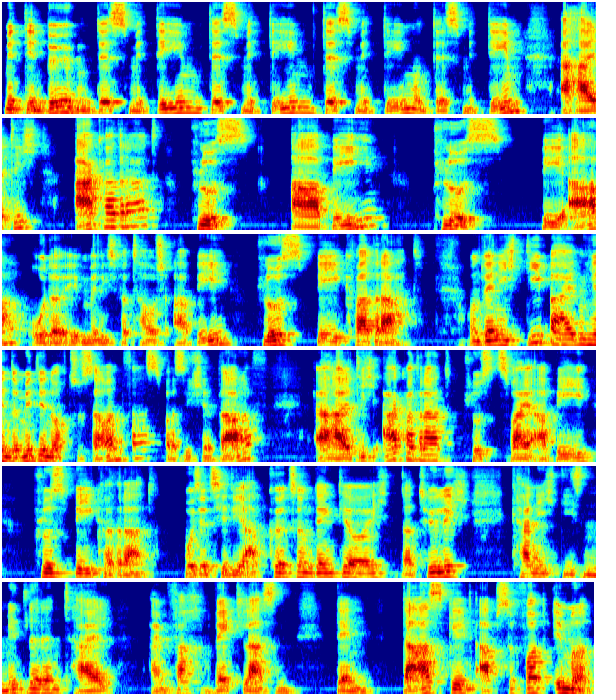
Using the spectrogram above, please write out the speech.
mit den Bögen, das mit dem, das mit dem, das mit dem und das mit dem, erhalte ich a Quadrat plus ab plus BA oder eben, wenn ich es vertausche, AB plus B Quadrat. Und wenn ich die beiden hier in der Mitte noch zusammenfasse, was ich ja darf, erhalte ich a Quadrat plus 2ab plus b Quadrat. Wo ist jetzt hier die Abkürzung, denkt ihr euch? Natürlich kann ich diesen mittleren Teil einfach weglassen, denn das gilt ab sofort immer.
